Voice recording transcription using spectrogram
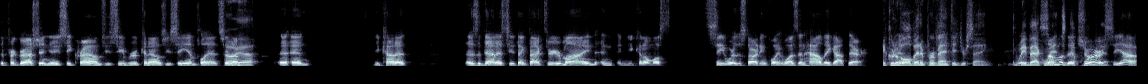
the progression. You know, you see crowns, you see root canals, you see implants. You oh know, yeah and you kind of, as a dentist, you think back through your mind, and and you can almost see where the starting point was and how they got there. it could have Yeah. all been prevented you're saying way back when Some of it, sure. yeah. So yeah,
